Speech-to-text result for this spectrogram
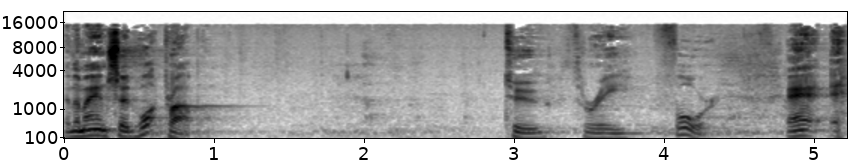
And the man said, What problem? Two, three, four. And,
